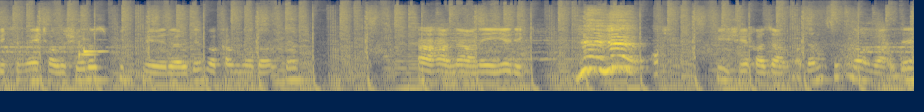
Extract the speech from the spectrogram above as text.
bitirmeye çalışıyoruz, bitmiyor herhalde. Bakalım ne kaldı. Aha naneyi yedik. Ye ye. Bir şey kazanmadım. Normalde.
